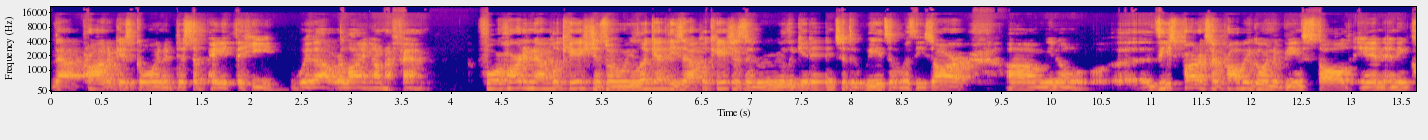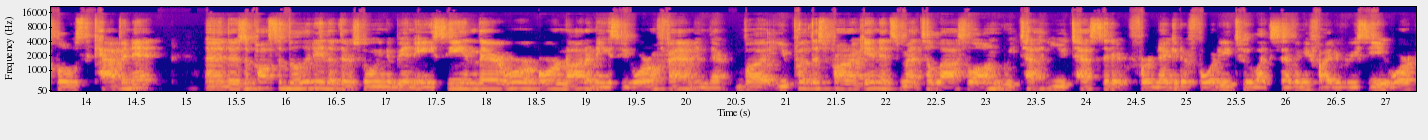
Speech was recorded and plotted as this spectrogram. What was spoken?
that product is going to dissipate the heat without relying on a fan. For hardened applications, when we look at these applications and we really get into the weeds of what these are, um, you know, uh, these products are probably going to be installed in an enclosed cabinet and there's a possibility that there's going to be an AC in there or, or not an AC or a fan in there. But you put this product in, it's meant to last long. We te- you tested it for negative 40 to like 75 degrees C, or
